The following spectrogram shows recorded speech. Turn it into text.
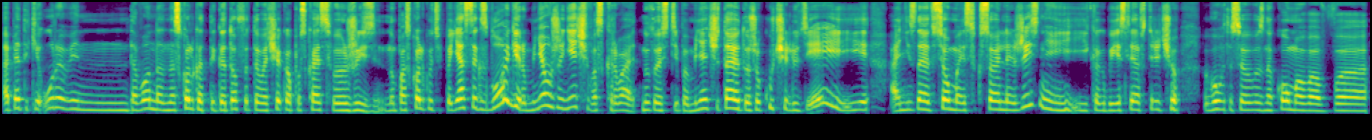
Опять-таки, уровень того, насколько ты готов этого человека опускать в свою жизнь. Но поскольку, типа, я секс-блогер, мне уже нечего скрывать. Ну, то есть, типа, меня читают уже куча людей, и они знают все моей сексуальной жизни, и, как бы, если я встречу какого-то своего знакомого в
